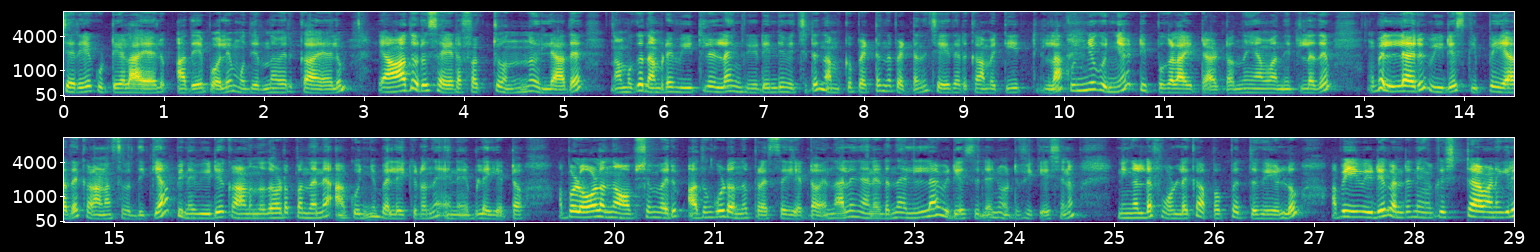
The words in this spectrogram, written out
ചെറിയ കുട്ടികളായാലും അതേപോലെ മുതിർന്നവർക്കായാലും യാതൊരു സൈഡ് എഫക്റ്റ് ഒന്നും ഇല്ലാതെ നമുക്ക് നമ്മുടെ വീട്ടിലുള്ള ഇൻഗ്രീഡിയന്റ് വെച്ചിട്ട് നമുക്ക് പെട്ടെന്ന് പെട്ടെന്ന് ചെയ്തെടുക്കാൻ പറ്റിയിട്ടുള്ള കുഞ്ഞു കുഞ്ഞു ടിപ്പുകളായിട്ടാട്ടോ ഒന്ന് ഞാൻ വന്നിട്ടുള്ളത്. അപ്പോൾ എല്ലാവരും വീഡിയോ സ്കിപ്പ് ചെയ്യാതെ കാണാൻ ശ്രദ്ധിക്കുക. പിന്നെ വീഡിയോ കാണുന്നതോടൊപ്പം തന്നെ ആ കുഞ്ഞു ബലേക്കിടൊന്ന് എനേബിൾ ചെയ്യട്ടോ. അപ്പോൾ ഓൾ എന്ന ഓപ്ഷൻ വരും. അതും കൂടെ ഒന്ന് പ്രസ് ചെയ്യട്ടോ എന്നാലേ ഞാൻ ഇടുന്ന എല്ലാ വീഡിയോസിന്റെ നോട്ടിഫിക്കേഷനും നിങ്ങളുടെ ഫോണിലേക്ക് അപ്പം എത്തുകയുള്ളൂ. അപ്പോൾ ഈ വീഡിയോ കണ്ട് നിങ്ങൾക്ക് ഇഷ്ടമാണെങ്കിൽ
